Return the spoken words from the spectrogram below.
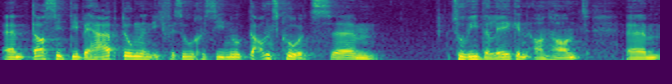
ähm, das sind die Behauptungen, ich versuche sie nur ganz kurz ähm, zu widerlegen anhand ähm,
